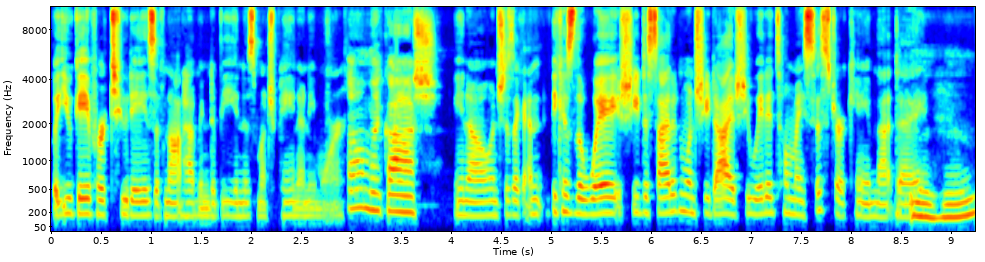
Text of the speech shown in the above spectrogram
but you gave her two days of not having to be in as much pain anymore oh my gosh. you know and she's like and because the way she decided when she died she waited till my sister came that day Mm-hmm.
